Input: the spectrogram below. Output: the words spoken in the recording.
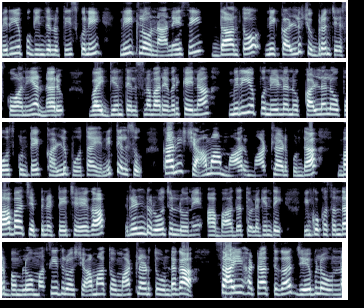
మిరియపు గింజలు తీసుకుని నీటిలో నానేసి దాంతో నీ కళ్ళు శుభ్రం చేసుకో అని అన్నారు. వైద్యం తెలిసిన వారెవరికైనా మిరియపు నీళ్ళను కళ్ళలో పోసుకుంటే కళ్ళు పోతాయని తెలుసు. కానీ శ్యామ మారు మాట్లాడకుండా బాబా చెప్పినట్టే చేయగా రెండు రోజుల్లోనే ఆ బాధ తొలగింది. ఇంకొక సందర్భంలో మసీదులో శ్యామాతో మాట్లాడుతూ ఉండగా సాయి హఠాత్తుగా జేబులో ఉన్న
